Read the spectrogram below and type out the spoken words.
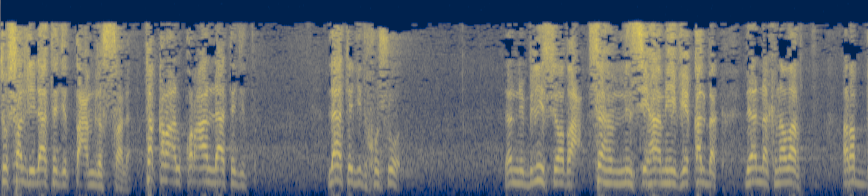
تصلي لا تجد طعم للصلاة. تقرأ القرآن لا تجد لا تجد خشوع. لأن إبليس يضع سهم من سهامه في قلبك. لأنك نظرت. رب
